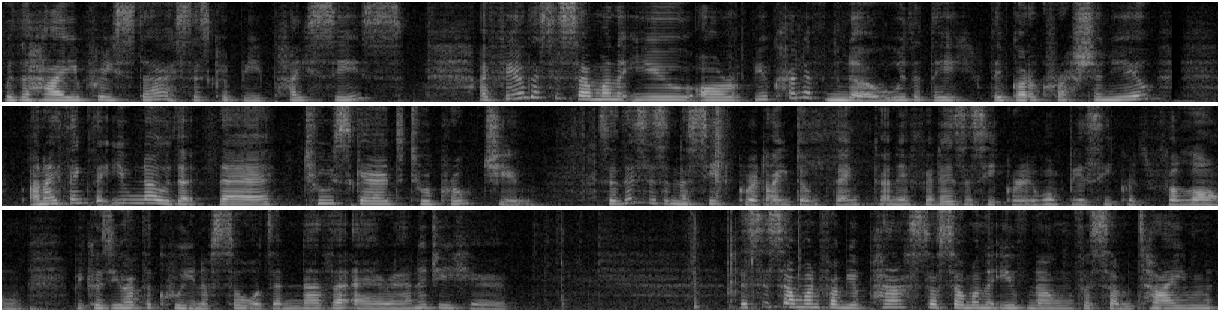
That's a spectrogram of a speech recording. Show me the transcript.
With the High Priestess, this could be Pisces. I feel this is someone that you are, you kind of know that they, they've got a crush on you. And I think that you know that they're too scared to approach you. So this isn't a secret, I don't think. And if it is a secret, it won't be a secret for long because you have the Queen of Swords, another air energy here. This is someone from your past or someone that you've known for some time.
